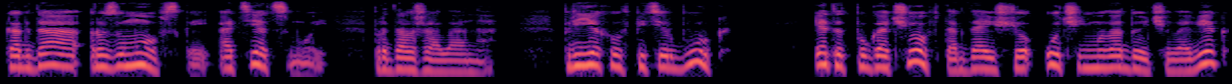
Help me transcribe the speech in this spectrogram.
Когда Разумовский, отец мой, — продолжала она, — приехал в Петербург, этот Пугачев, тогда еще очень молодой человек,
